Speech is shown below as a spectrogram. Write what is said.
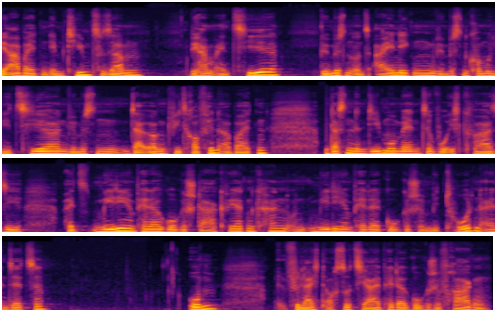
wir arbeiten im Team zusammen, wir haben ein Ziel, wir müssen uns einigen, wir müssen kommunizieren, wir müssen da irgendwie drauf hinarbeiten. Und das sind dann die Momente, wo ich quasi als Medienpädagoge stark werden kann und medienpädagogische Methoden einsetze, um vielleicht auch sozialpädagogische Fragen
